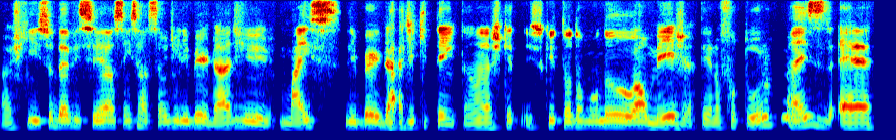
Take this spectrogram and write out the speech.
Acho que isso deve ser a sensação de liberdade, mais liberdade que tem. Então, acho que é isso que todo mundo almeja ter no futuro, mas é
